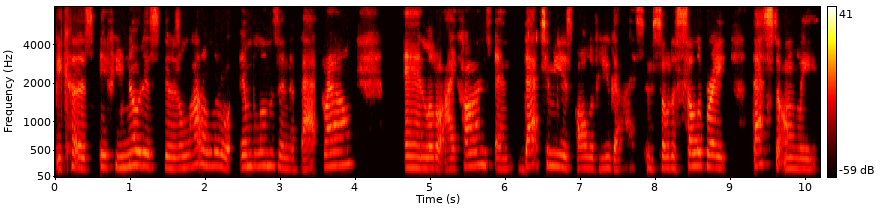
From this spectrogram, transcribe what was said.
because if you notice there's a lot of little emblems in the background and little icons. And that to me is all of you guys. And so to celebrate, that's the only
